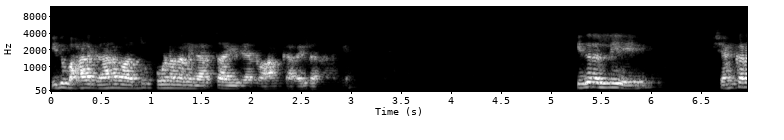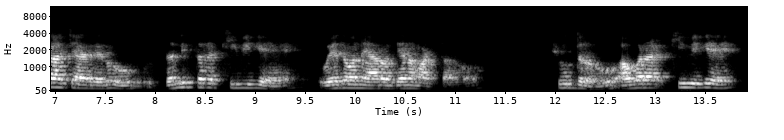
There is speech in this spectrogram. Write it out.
ಇದು ಬಹಳ ಗಾನವಾದ್ದು ಪೂರ್ಣ ನನಗೆ ಅರ್ಥ ಆಗಿದೆ ಅನ್ನೋ ಅಹಂಕಾರ ಇಲ್ಲ ನನಗೆ. ಇದರಲ್ಲಿ ಶಂಕರಾಚಾರ್ಯರು ದಲಿತರ ಕಿವಿಗೆ ವೇದವನ್ನು ಯಾರು ಅಧ್ಯಯನ ಮಾಡ್ತಾರೋ ಶೂದ್ರರು ಅವರ ಕಿವಿಗೆ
